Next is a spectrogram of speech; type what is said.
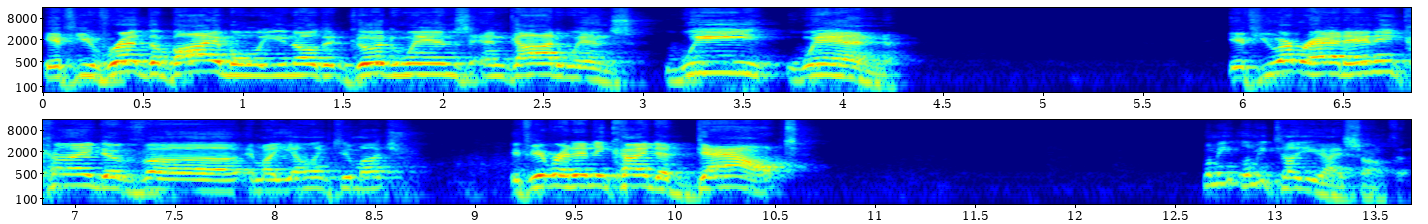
If you've read the Bible, you know that good wins and God wins. We win. If you ever had any kind of, uh, am I yelling too much? If you ever had any kind of doubt, let me let me tell you guys something.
